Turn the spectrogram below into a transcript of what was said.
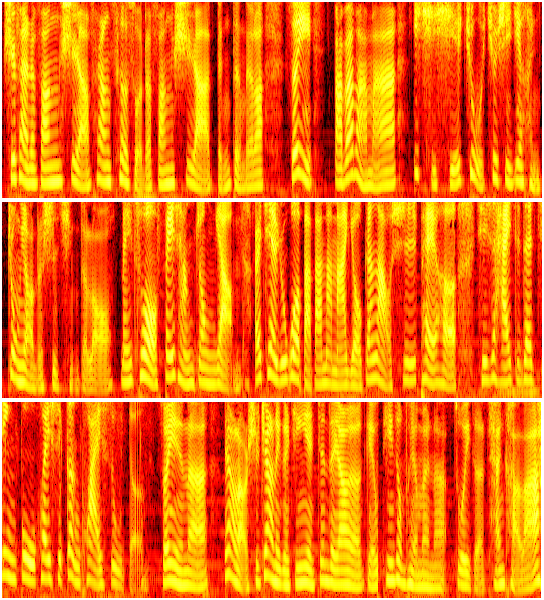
吃饭的方式啊、上厕所的方式啊等等的了。所以爸爸妈妈一起协助就是一件很重要的事情的喽。没错，非常重要。而且如果爸爸妈妈有跟老师配合，其实孩子的进步会是更快速的。所以呢，廖老师这样的一个经验，真的要给听众朋友们呢做一个参考了啊。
